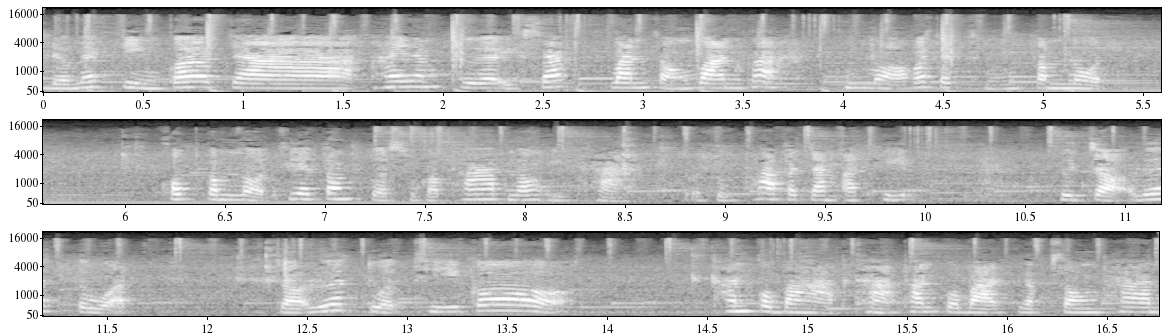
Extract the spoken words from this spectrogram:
เดี๋ยวแม่กิ่งก็จะให้น้ำเกลืออีกสักวันสองวันก็คุณหมอก็จะถึงกำหนด ครบกำหนดที่จะต้องตรวจสุขภาพน้องอีกค่ะตรวจสุขภาพประจำอาทิตย์ คือเจาะเลือดตรวจ เจาะเลือดตรวจทีก็พันกว่าบาทค่ะพันกว่าบาทเกือบสองพัน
